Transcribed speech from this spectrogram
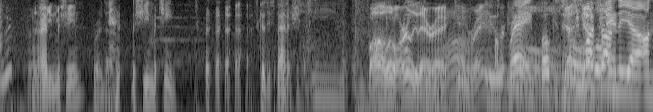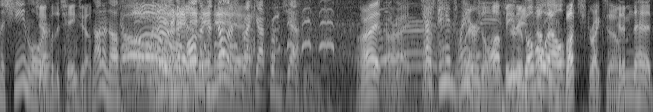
All The right. Sheen machine. The Sheen Machine. it's because he's Spanish. Oh, a little early there, Ray. Oh, Ray is Dude, Ray get a little- focusing Geoff- too Geoff much on the uh, on the Sheen lore. Geoff with a changeup. Not enough. Oh. Hitting the. There's another strikeout from Geoff. All right. All right. Fast hands, Larry Ramsey. the Lobster. Beat him. He's Double nothing L. but strike zone. Hit him in the head.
